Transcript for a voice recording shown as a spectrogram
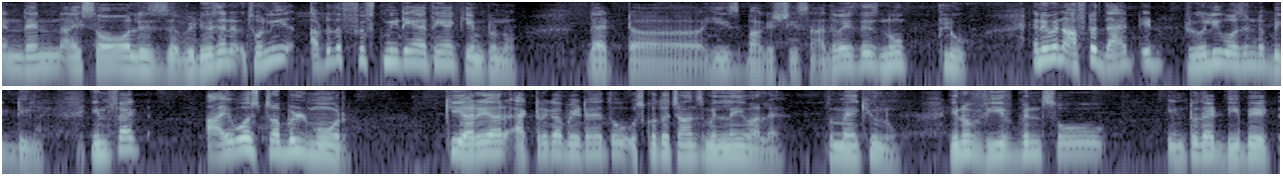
and then I saw all his videos and only after the fifth meeting I think I came to know that he is Bageshri सा otherwise the is no clue and even after that it really wasn't a big deal in fact I was troubled more कि अरे यार एक्टर का बेटा है तो उसको तो चांस मिलने ही वाला है। तो मैं क्यों लूँ? You know we have been so into that debate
